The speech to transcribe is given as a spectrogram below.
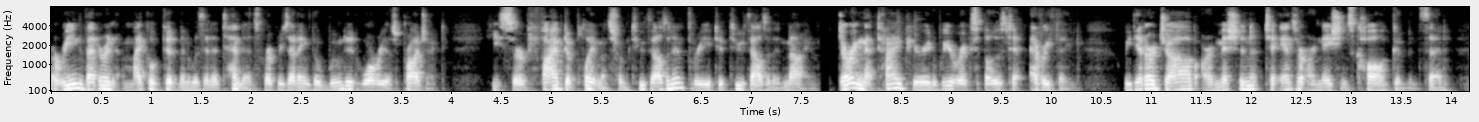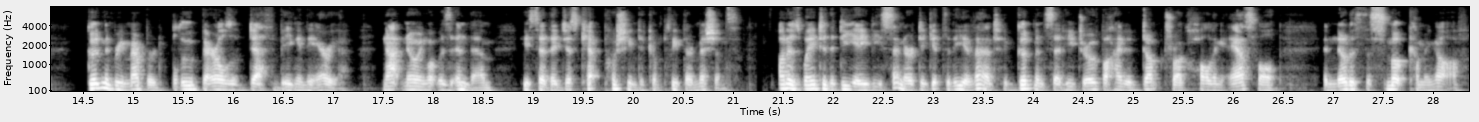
Marine veteran Michael Goodman was in attendance representing the Wounded Warriors Project. He served five deployments from 2003 to 2009. During that time period, we were exposed to everything. We did our job, our mission, to answer our nation's call, Goodman said. Goodman remembered blue barrels of death being in the area. Not knowing what was in them, he said they just kept pushing to complete their missions. On his way to the DAV Center to get to the event, Goodman said he drove behind a dump truck hauling asphalt and noticed the smoke coming off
